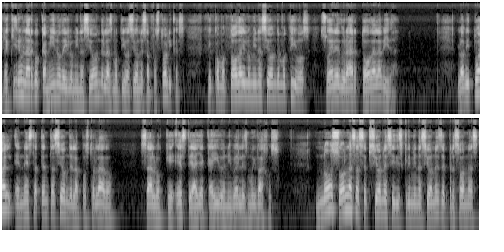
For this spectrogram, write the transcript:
requiere un largo camino de iluminación de las motivaciones apostólicas, que como toda iluminación de motivos suele durar toda la vida. Lo habitual en esta tentación del apostolado, salvo que éste haya caído en niveles muy bajos, no son las acepciones y discriminaciones de personas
